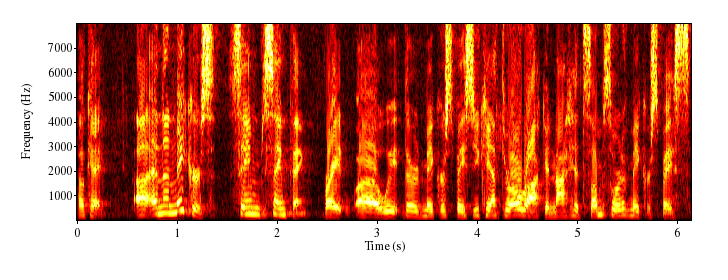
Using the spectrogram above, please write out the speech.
Okay, uh, and then makers, same, same thing, right? Uh, we, there's makerspace, you can't throw a rock and not hit some sort of makerspace.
